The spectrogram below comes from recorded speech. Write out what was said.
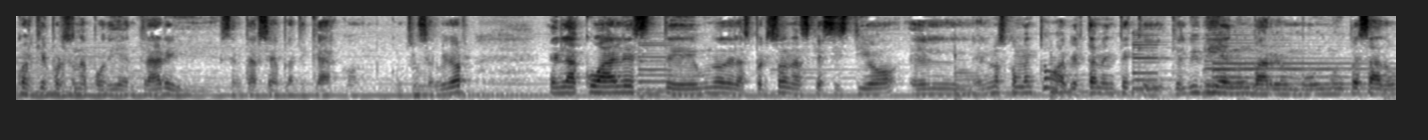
cualquier persona podía entrar y sentarse a platicar con, su servidor, en la cual este, una de las personas que asistió, él, nos comentó abiertamente que, él vivía en un barrio muy, muy pesado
